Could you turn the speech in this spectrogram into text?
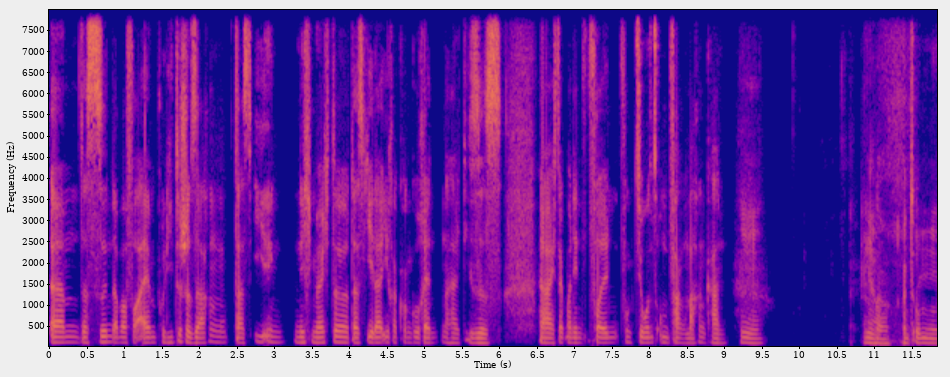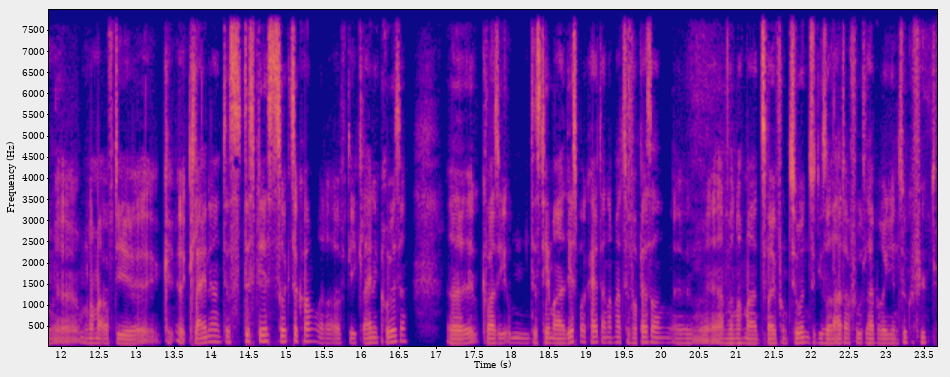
Ähm, das sind aber vor allem politische Sachen, dass E-Ink nicht möchte, dass jeder ihrer Konkurrenten halt dieses, ja, ich sag mal, den vollen Funktionsumfang machen kann. Hm. Ja. Genau. Und um, äh, um nochmal auf die äh, Kleine des Displays zurückzukommen oder auf die kleine Größe, äh, quasi um das Thema Lesbarkeit dann nochmal zu verbessern, äh, haben wir nochmal zwei Funktionen zu dieser Adafruit Library hinzugefügt.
